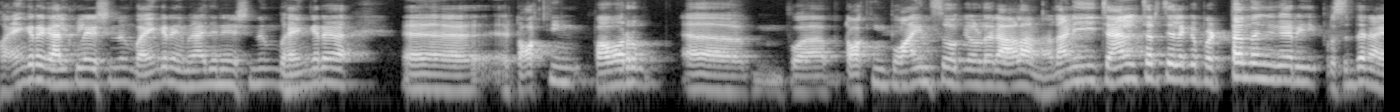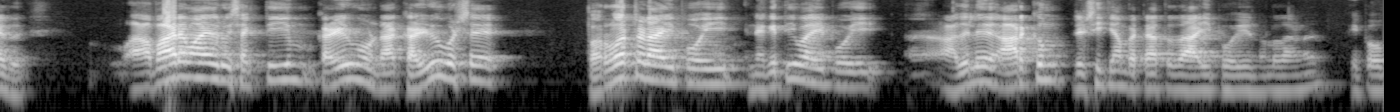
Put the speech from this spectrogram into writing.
ഭയങ്കര കാൽക്കുലേഷനും ഭയങ്കര ഇമാജിനേഷനും ഭയങ്കര ടോക്കിംഗ് പവറും ടോക്കിംഗ് പോയിന്റ്സും ഒക്കെ ഉള്ള ഒരാളാണ്. അതാണ് ഈ ചാനൽ ചർച്ചയിലൊക്കെ പെട്ടെന്ന് കയറി പ്രസിദ്ധനായത്. അപാരമായ ഒരു ശക്തിയും കഴിവുമുണ്ട്. ആ കഴിവ് പക്ഷേ പെർവേർട്ടഡ് പോയി നെഗറ്റീവായി പോയി അതിൽ ആർക്കും രക്ഷിക്കാൻ പറ്റാത്തതായി പോയി എന്നുള്ളതാണ് ഇപ്പം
